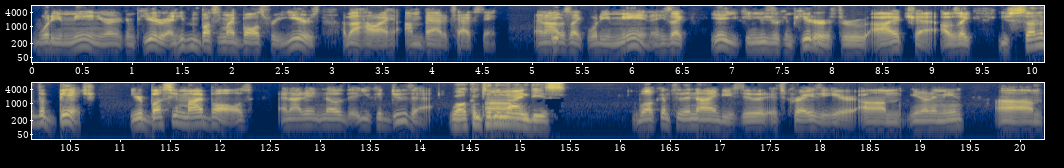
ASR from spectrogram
"What do you mean you're on a computer?" And he'd been busting my balls for years about how I, I'm bad at texting. And I was like, "What do you mean?" And he's like, "Yeah, you can use your computer through iChat." I was like, "You son of a bitch! You're busting my balls, and I didn't know that you could do that." Welcome to the Um, '90s. Welcome to the '90s, dude. It's crazy here. Um, you know what I mean? Um,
